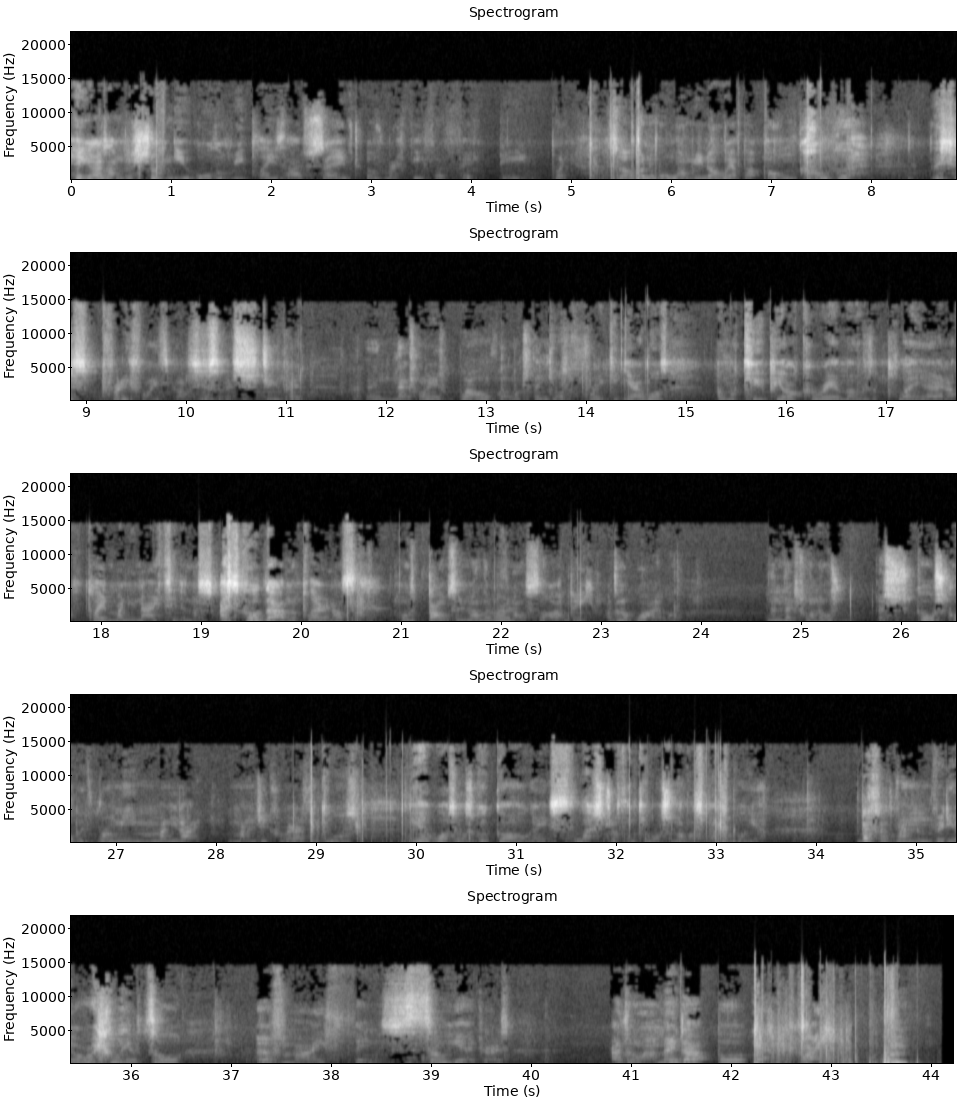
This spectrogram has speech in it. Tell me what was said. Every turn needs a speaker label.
Speaker 1: Hey guys, I'm just showing you all the replays that I've saved of my FIFA 15 play. So, number one, you know, we have that own goal. This is pretty funny to be honest, it's just a bit stupid. And next one is well then, which I think it was a free kick, yeah it was, of my QPR career mode as a player, and I was playing Man United, and I, I scored that on the player, and I was, I was bouncing around the room, I was so happy. I don't know why, but... Then the next one, it was a goal scored with Rooney, Man United manager career, I think it was. Yeah, it was. It was a good goal against Leicester, I think it was. Not that special, but yeah. That's a random video, really, of all of my things. So, yeah, guys. I don't know how I made that, but yeah, bye.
